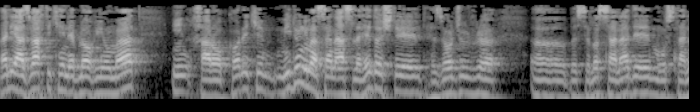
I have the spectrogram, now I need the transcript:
ولی از وقتی که این ابلاغی اومد این خرابکاره که می‌دونیم مثلا اسلحه داشته هزار جور به اصطلاح سند مستند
